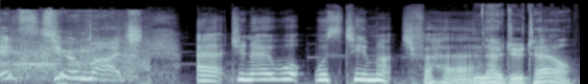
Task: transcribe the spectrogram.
It's too much. Uh, do you know what was too much for her? No, do tell.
